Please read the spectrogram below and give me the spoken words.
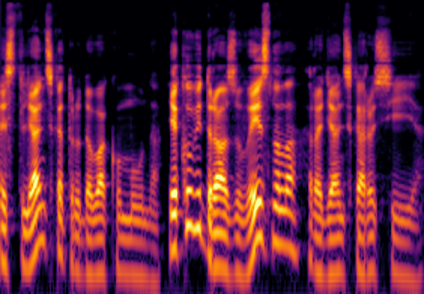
Естлянська трудова комуна, яку відразу визнала радянська Росія.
